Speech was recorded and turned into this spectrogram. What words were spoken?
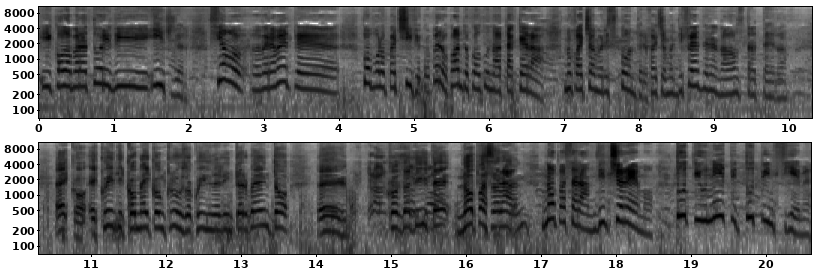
i collaboratori di Hitler, siamo uh, veramente popolo pacifico, però quando qualcuno attaccherà non facciamo rispondere, facciamo difendere la nostra terra. Ecco, e quindi come hai concluso qui nell'intervento, eh, cosa dite? No passaran? No passaran, vinceremo, tutti uniti, tutti insieme.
